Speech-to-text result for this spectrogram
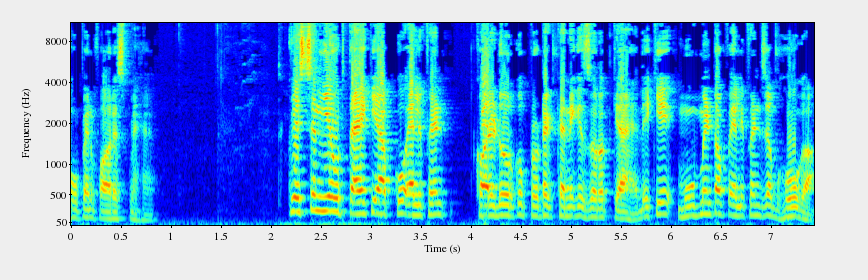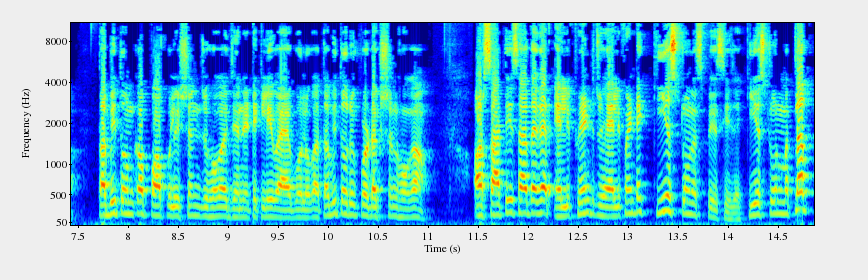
ओपन फॉरेस्ट में है। क्वेश्चन ये उठता है कि आपको एलिफेंट कॉरिडोर को प्रोटेक्ट करने की ज़रूरत क्या है? देखिए मूवमेंट ऑफ़ एलिफेंट जब होगा, तभी तो उनका पॉपुलेशन जो होगा जेनेटिकली वायबल होगा, तभी तो रिप्रोडक्शन होगा। और साथ ही साथ अगर एलिफेंट जो है एलिफेंट एक की स्टोन स्पेसीज है। की स्टोन मतलब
